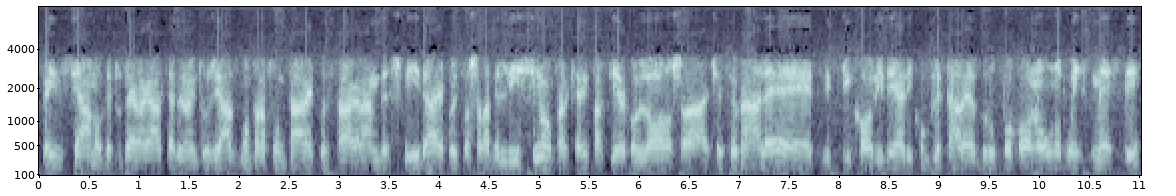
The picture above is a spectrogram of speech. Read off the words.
pensiamo che tutte le ragazze abbiano entusiasmo per affrontare questa grande sfida e questo sarà bellissimo perché ripartire con loro sarà eccezionale e ti dico l'idea di completare il gruppo con uno o due innesti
